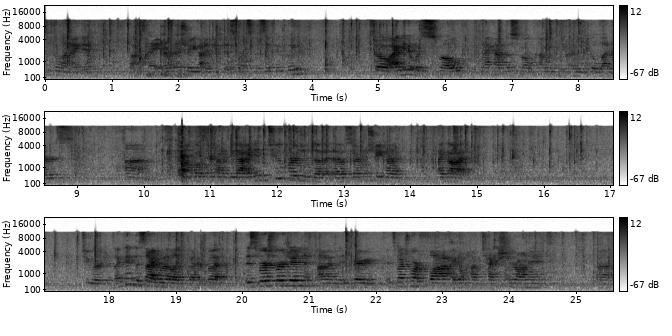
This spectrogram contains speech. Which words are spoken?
is the one I did last night. I'm gonna show you how to do this one specifically. So I did it with smoke, and I have the smoke coming through the letters. Um, and I'll go through how to do that. I did two versions of it though, so I'm gonna show you how to, I got two versions. I couldn't decide what I liked better, but this first version um, is very, it's much more flat. I don't have texture on it. Um,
